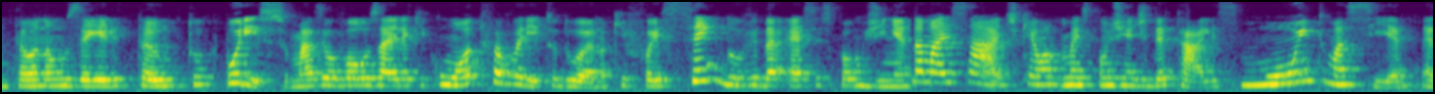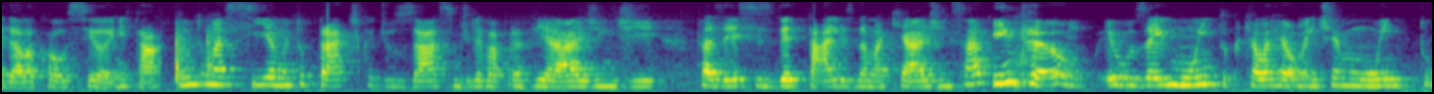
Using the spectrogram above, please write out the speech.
Então eu não usei ele tanto por isso, mas eu vou usar usar ele aqui com outro favorito do ano, que foi, sem dúvida, essa esponjinha da Mari Saad, que é uma, esponjinha de detalhes muito macia, é dela com a Oceane, tá? Muito macia, muito prática de usar, assim, de levar pra viagem, de fazer esses detalhes da maquiagem, sabe? Então, eu usei muito porque ela realmente é muito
